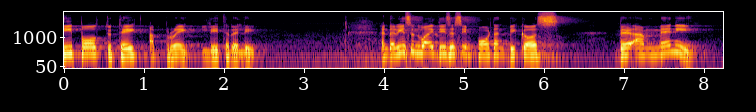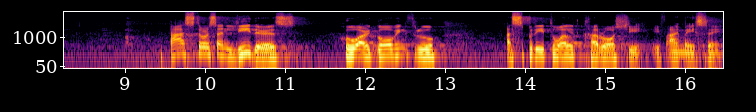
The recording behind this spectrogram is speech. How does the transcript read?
people to take a break, literally. And the reason why this is important because there are many pastors and leaders who are going through a spiritual karoshi, if I may say.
